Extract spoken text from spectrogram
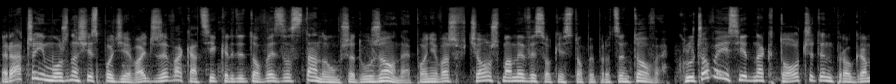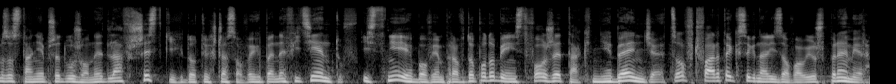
Raczej można się spodziewać, że wakacje kredytowe zostaną przedłużone, ponieważ wciąż mamy wysokie stopy procentowe. Kluczowe jest jednak to, czy ten program zostanie przedłużony dla wszystkich dotychczasowych beneficjentów. Istnieje bowiem prawdopodobieństwo, że tak nie będzie, co w czwartek sygnalizował już premier.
